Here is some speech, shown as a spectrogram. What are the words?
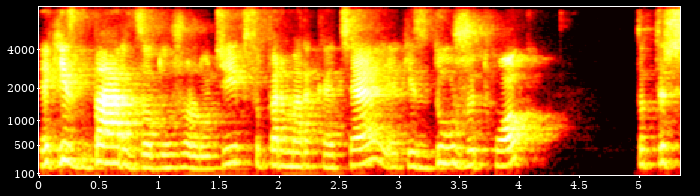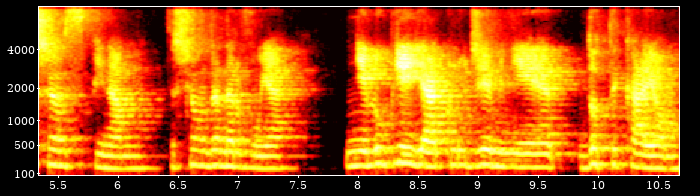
jak jest bardzo dużo ludzi w supermarkecie, jak jest duży tłok, to też się spinam, to się denerwuję. Nie lubię, jak ludzie mnie dotykają.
